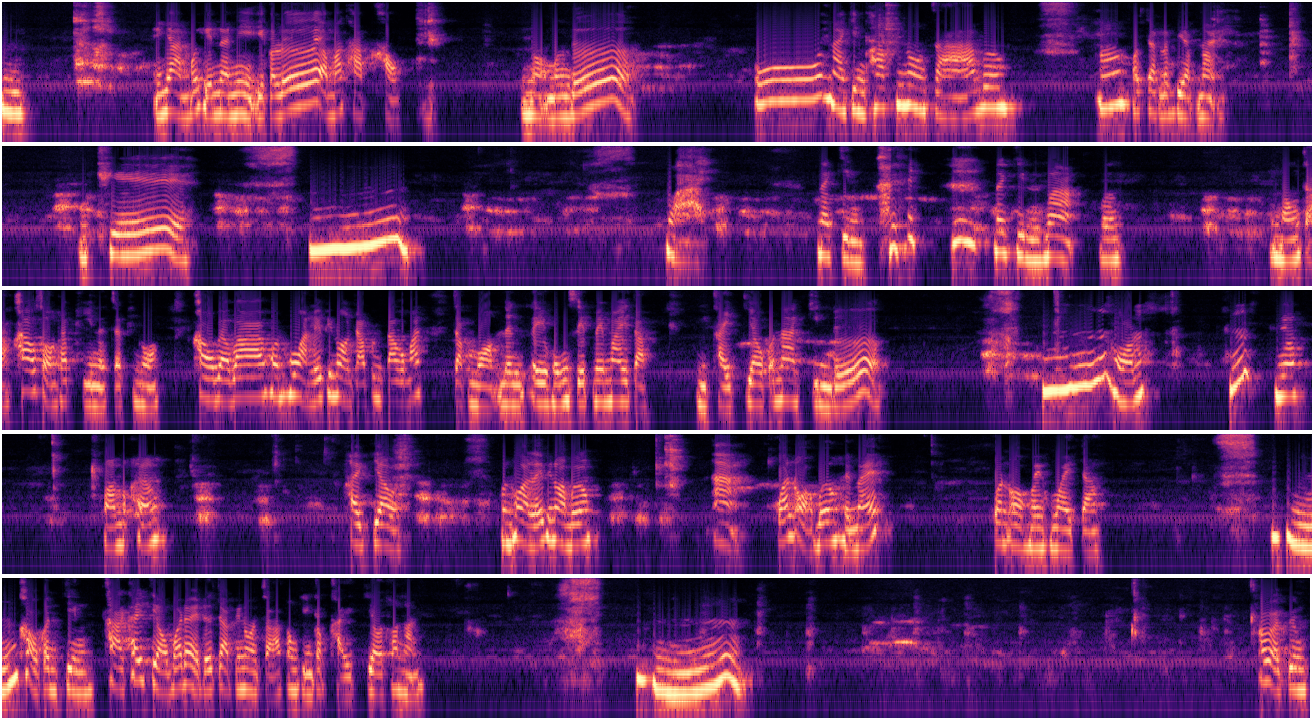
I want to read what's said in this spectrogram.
อืมไอ้ย่านบ่เห็นอันนี้อีกก็เลยเอามาทับเขาพี่น้องเบิ่งเด้อ โอ้ยน่ากินคักพี่น้องจ๋าเบิ่งอะขอจัดระเบียบหน่อย โอเค อืมวายน่ากิน น่ากินมากเบิ้งพี่น้องจ๋าข้าวสองทัพพีนะจ๊ะพี่น้องเขาแบบว่าห้วนๆเลยพี่น้องจ้าพิ่งเตามาจากหมอมหนึ่งไอหงเซ็ตไม่ไหมจ้ะมีไข่เจียวก็น่ากินเด้อ อืมหอมอืมเนี่ยหอมบักแข็งไข่เจียวห้วนเลยพี่น้องเบิ้งอะควันออกเบิ้งเห็นไหมควันออกห่วยๆจ้ะหืมเข้ากันจริง ขาดไข่เจียวบ่ได้เด้อจ้าพี่น้องจ๋าต้องกินกับไข่เจียวเท่านั้นอืมอร่อยจริง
